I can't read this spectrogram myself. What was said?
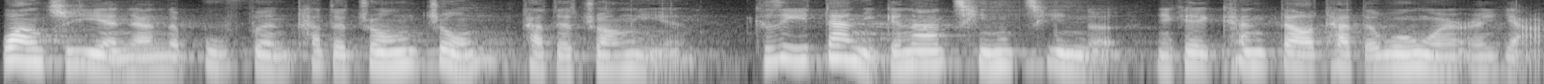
望之俨然的部分，他的庄重，他的庄严。可是，一旦你跟他亲近了，你可以看到他的温文尔雅，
